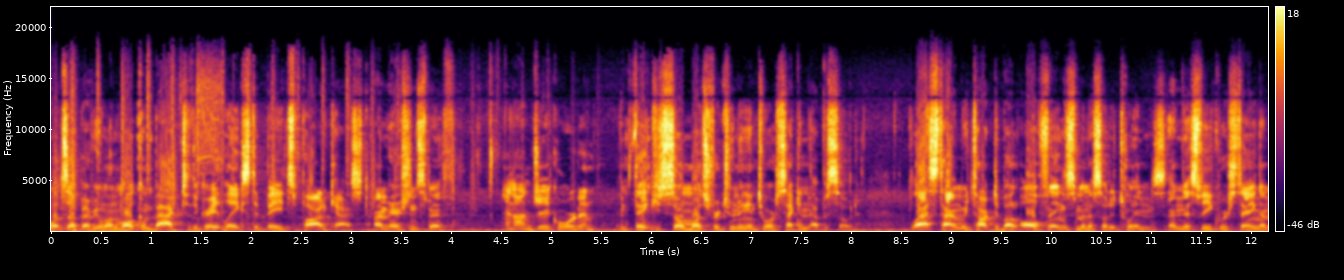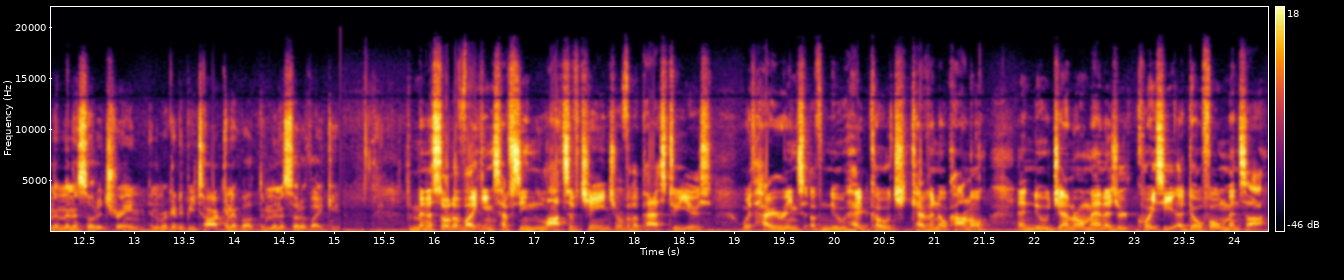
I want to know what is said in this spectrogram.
What's up, everyone? Welcome back to the Great Lakes Debates podcast. I'm Harrison Smith, And I'm Jake Warden. and thank you so much for tuning into our second episode. Last time we talked about all things Minnesota Twins, and this week we're staying on the Minnesota train and we're going to be talking about the Minnesota Vikings. The Minnesota Vikings have seen lots of change over the past two years, with hirings of new head coach Kevin O'Connell and new general manager Kwesi Adofo Mensah.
